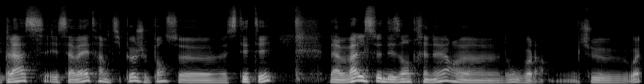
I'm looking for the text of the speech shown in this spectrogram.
places et ça va être un petit peu, je pense, cet été, la valse des entraîneurs. donc voilà, je, ouais,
